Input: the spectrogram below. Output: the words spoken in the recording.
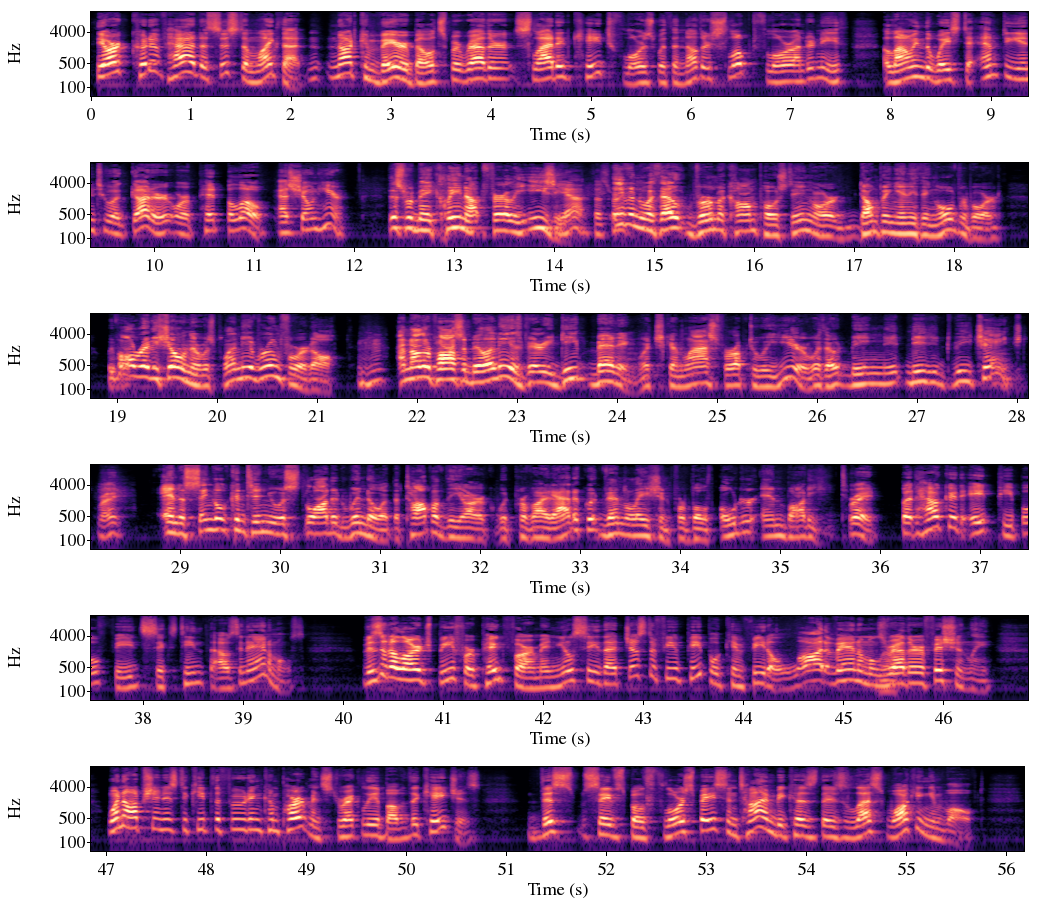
The Ark could have had a system like that. N- not conveyor belts, but rather slatted cage floors with another sloped floor underneath, allowing the waste to empty into a gutter or a pit below, as shown here. This would make cleanup fairly easy. Yeah, that's right. Even without vermicomposting or dumping anything overboard, we've already shown there was plenty of room for it all. Mm-hmm. Another possibility is very deep bedding, which can last for up to a year without being ne- needed to be changed. Right. And a single continuous slotted window at the top of the ark would provide adequate ventilation for both odor and body heat. Right. But how could eight people feed 16,000 animals? Visit a large beef or pig farm and you'll see that just a few people can feed a lot of animals rather efficiently. One option is to keep the food in compartments directly above the cages. This saves both floor space and time because there's less walking involved.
